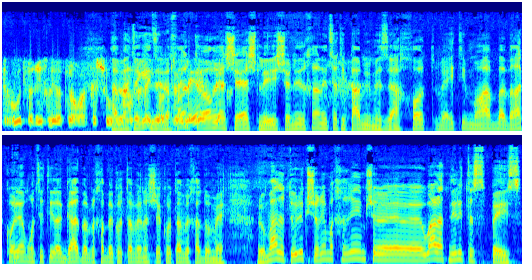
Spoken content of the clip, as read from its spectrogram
והוא צריך להיות נורא קשוב אבל תגיד, זה נכון. תיאוריה שיש לי, שאני זוכר יצאתי פעם עם איזה אחות, והייתי מאוהב בה, ורק כל יום רציתי לגעת בה ולחבק אותה ולנשק אותה וכדומה. לעומת זאת, היו לי קשרים אחרים שוואלה, תני לי את הספייס.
